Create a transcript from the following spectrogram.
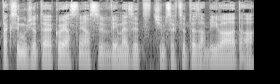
tak si můžete jako jasně asi vymezit, čím se chcete zabývat a,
